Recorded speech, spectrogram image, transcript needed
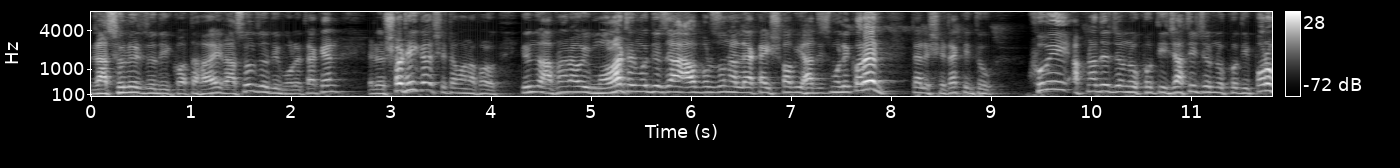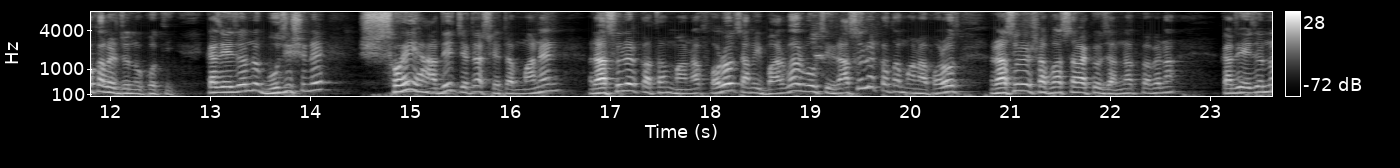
রাসুলের যদি কথা হয়, রাসুল যদি বলে থাকেন, এটা সঠিক হয়, সেটা মানা ফরজ। কিন্তু আপনারা ওই মলাটের মধ্যে যা আবর্জনা লেখায় সবই হাদিস মনে করেন, তাহলে সেটা কিন্তু খুবই আপনাদের জন্য ক্ষতি, জাতির জন্য ক্ষতি, পরকালের জন্য ক্ষতি। কাজে এই জন্য বুঝি শুনে সহি হাদিস যেটা সেটা মানেন, রাসুলের কথা মানা ফরজ। আমি বারবার বলছি, রাসুলের কথা মানা ফরজ। রাসুলের সাফাত ছাড়া কেউ জান্নাত পাবে না। কাজে এই জন্য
